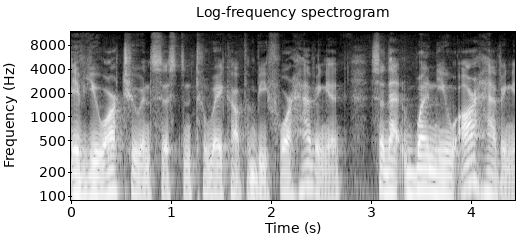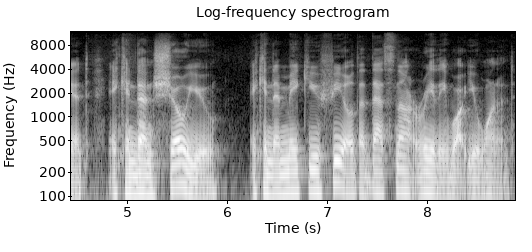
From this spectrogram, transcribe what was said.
if you are too insistent to wake up before having it, so that when you are having it, it can then show you, it can then make you feel that that's not really what you wanted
